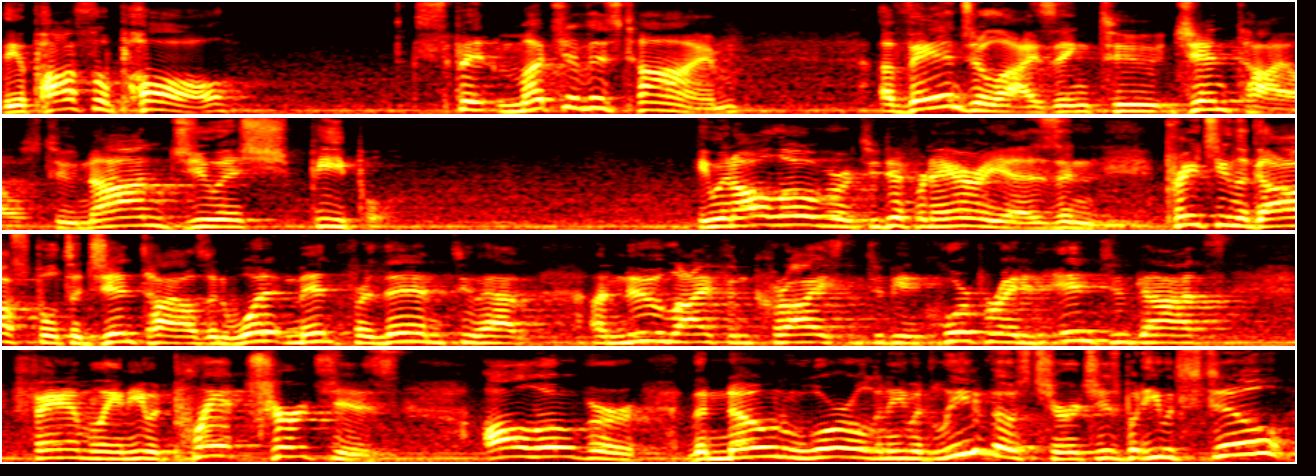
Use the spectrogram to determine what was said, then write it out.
The Apostle Paul spent much of his time evangelizing to Gentiles, to non Jewish people. He went all over to different areas and preaching the gospel to Gentiles and what it meant for them to have a new life in Christ and to be incorporated into God's family. And he would plant churches all over the known world and he would leave those churches, but he would still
